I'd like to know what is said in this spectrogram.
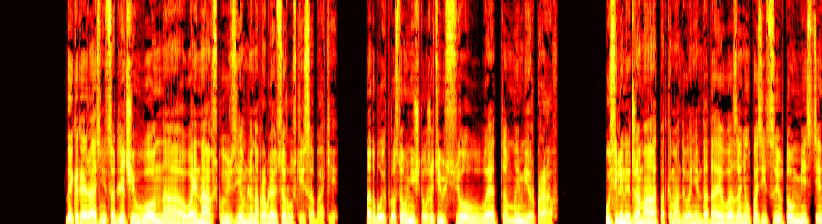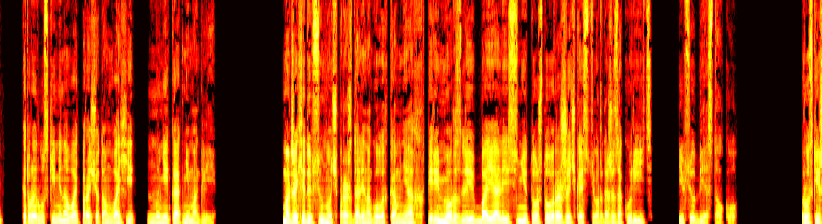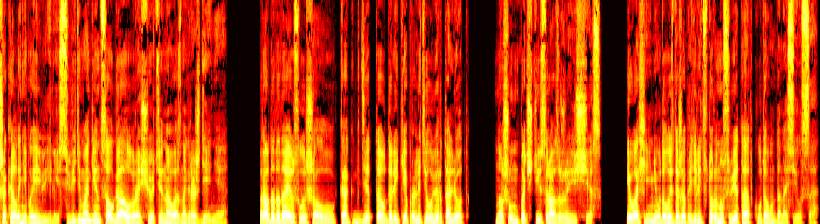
Да и какая разница, для чего на войнахскую землю направляются русские собаки? Надо было их просто уничтожить, и все, в этом и мир прав. Усиленный джамаат под командованием Дадаева занял позиции в том месте, которое русские миновать по расчетам Вахи ну никак не могли. Маджахеды всю ночь прождали на голых камнях, перемерзли, боялись не то что разжечь костер, даже закурить и все без толку. Русские шакалы не появились. Видимо, агент солгал в расчете на вознаграждение. Правда, тогда я услышал, как где-то вдалеке пролетел вертолет, но шум почти сразу же исчез. И Вахе не удалось даже определить сторону света, откуда он доносился.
